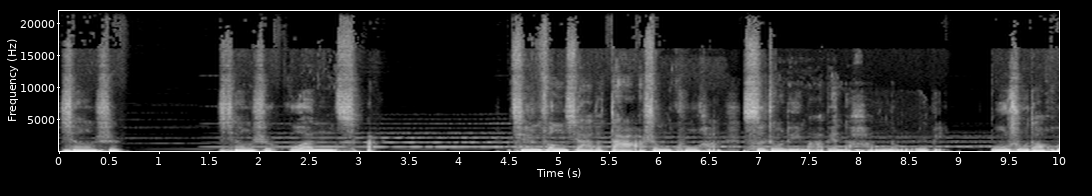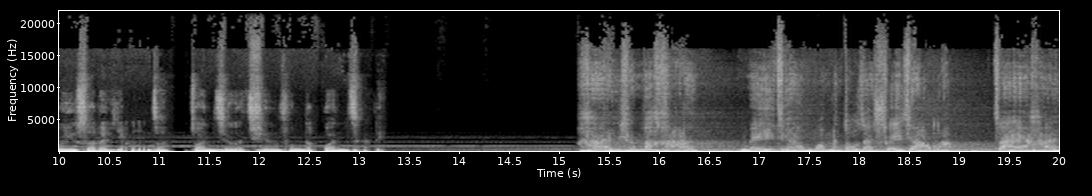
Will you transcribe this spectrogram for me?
像是，像是棺材。秦风吓得大声哭喊，四周立马变得寒冷无比，无数道灰色的影。钻进了秦风的棺材里，喊什么喊？没见我们都在睡觉吗？再喊，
